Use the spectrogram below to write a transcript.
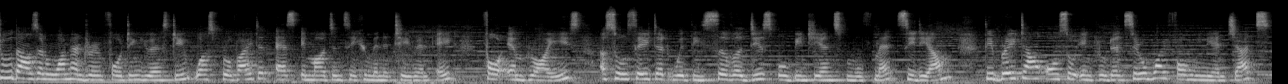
2,114 USD was provided as emergency humanitarian aid for employees associated with the Civil Disobedience Movement (CDM). The breakdown also included 0.4 million kyats,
